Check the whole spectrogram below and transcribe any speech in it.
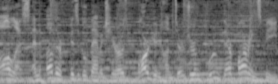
Aulus, and other physical damage heroes Bargain Hunter to improve their farming speed.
